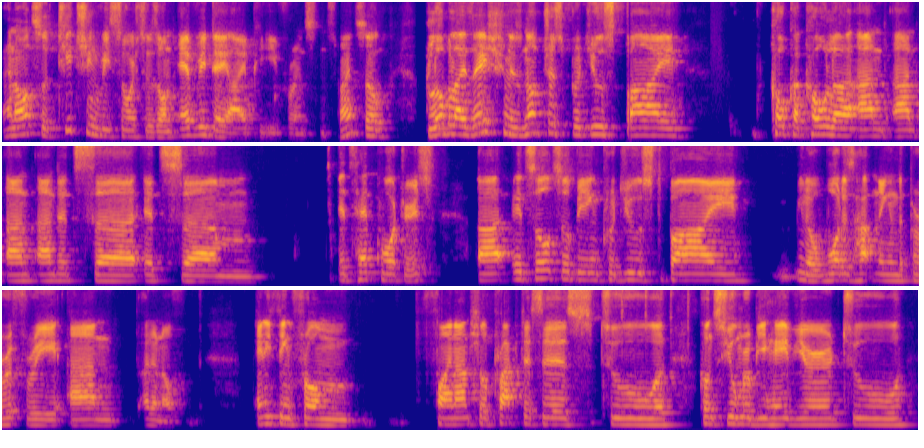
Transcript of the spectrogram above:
and also teaching resources on everyday IPE, for instance, right? So globalization is not just produced by Coca-Cola and and and and its uh, its um, its headquarters. Uh, it's also being produced by you know what is happening in the periphery and i don't know anything from financial practices to consumer behavior to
